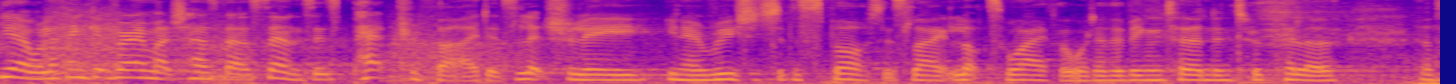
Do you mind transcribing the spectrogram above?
Yeah, well, I think it very much has that sense. It's petrified. It's literally, you know, rooted to the spot. It's like Lot's wife or whatever being turned into a pillar. Of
